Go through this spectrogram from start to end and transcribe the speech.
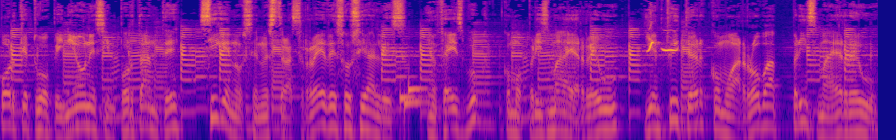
Porque tu opinión es importante, síguenos en nuestras redes sociales, en Facebook como Prisma RU y en Twitter como arroba PrismaRU.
